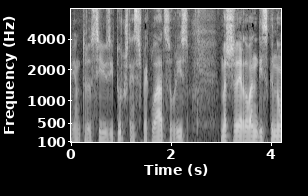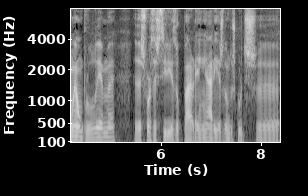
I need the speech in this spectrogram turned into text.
entre sírios e turcos, tem-se especulado sobre isso, mas Erdogan disse que não é um problema as forças sírias ocuparem áreas de onde os curdos uh,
